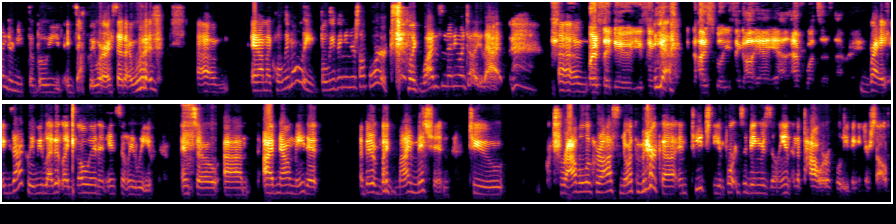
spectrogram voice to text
underneath the believe exactly where I said I would. Um, and I'm like, holy moly, believing in yourself works. like, why doesn't anyone tell you that? Um, or if they do, you think, yeah, high school, you think, oh yeah, yeah, everyone says that, right? Right, exactly. We let it like go in and instantly leave. And so um, I've now made it a bit of like my mission to travel across North America and teach the importance of being resilient and the power of believing in yourself.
